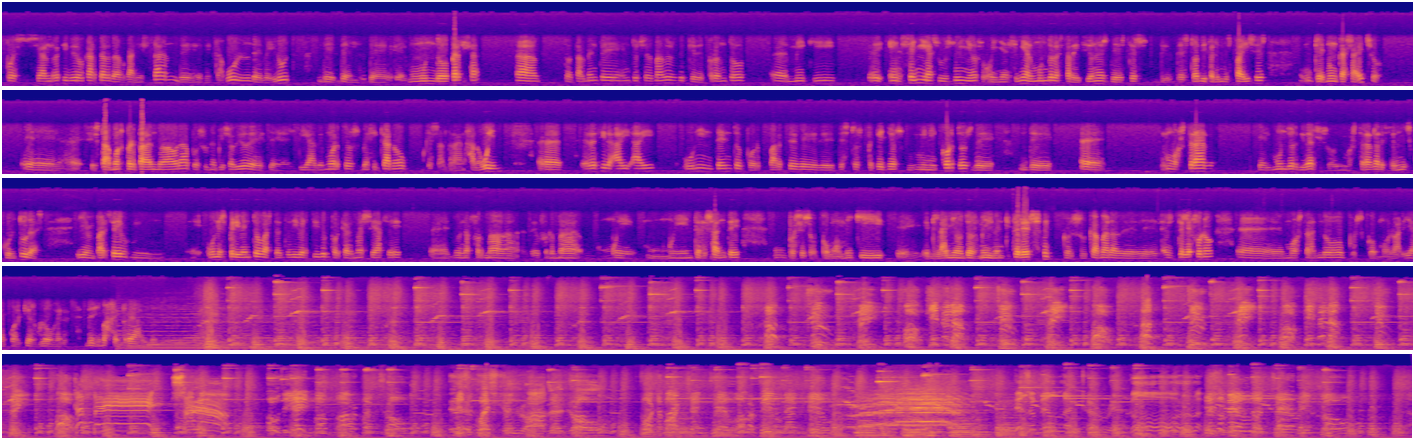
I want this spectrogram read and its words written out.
pues se han recibido cartas de Afganistán, de, Kabul, de Beirut, del de, mundo persa, ah, totalmente entusiasmados de que de pronto eh, Mickey eh, enseñe a sus niños o enseñe al mundo las tradiciones de, estos, de estos diferentes países que nunca se ha hecho. Eh, estamos preparando ahora pues un episodio del Día de Muertos mexicano que saldrá en Halloween. Eh, es decir, hay, hay un intento por parte de, estos pequeños mini cortos de, de eh, mostrar que el mundo es diverso y mostrar las diferentes culturas. Y me parece mm, eh, un experimento bastante divertido porque además se hace eh, de una forma de forma muy muy interesante pues eso como Mickey eh, en el año 2023 con su cámara del de, teléfono mostrando pues como lo haría cualquier blogger de imagen real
